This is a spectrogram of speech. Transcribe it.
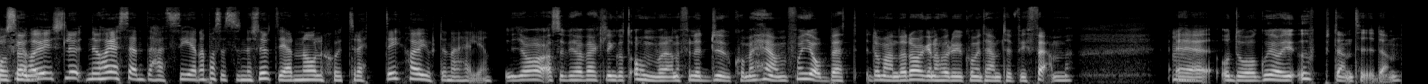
Och, sen, Jag har ju slut, nu har jag sänt det här sena passet så nu slutar jag 07.30 har jag gjort den här helgen. Ja, alltså vi har verkligen gått om varandra, för när du kommer hem från jobbet, de andra dagarna har du ju kommit hem typ vid fem. Eh, och då går jag ju upp den tiden.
